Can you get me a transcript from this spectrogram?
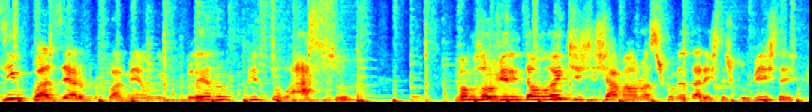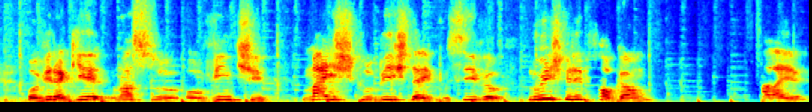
5 a 0 para o Flamengo em pleno pituaço. Vamos ouvir então, antes de chamar os nossos comentaristas clubistas, ouvir aqui o nosso ouvinte mais clubista impossível, Luiz Felipe Falcão. Fala aí.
